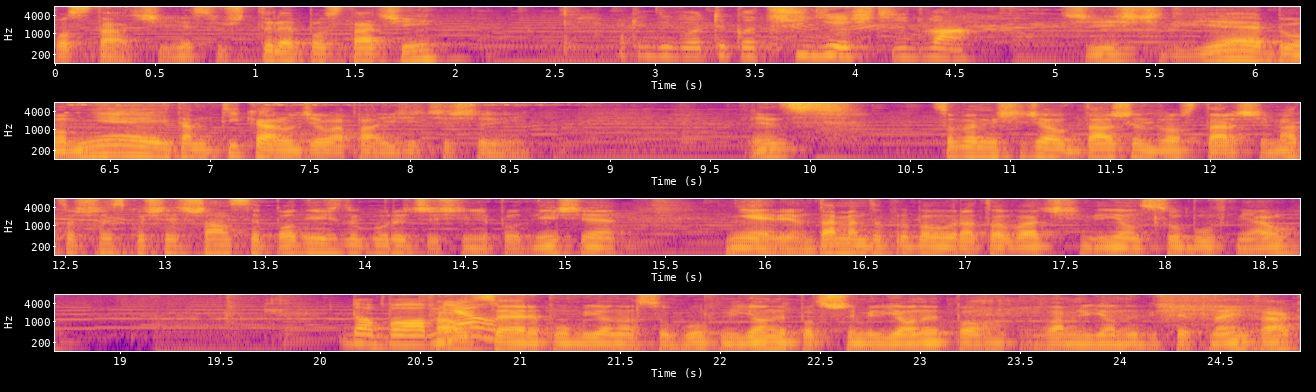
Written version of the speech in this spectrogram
postaci. Jest już tyle postaci. A kiedy było tylko 32. 32, było mniej, tam tika ludzie łapali, się cieszyli. Więc co wy myślicie o dalszym Brawl Starsie? Ma to wszystko się szansę podnieść do góry, czy się nie podniesie? Nie wiem. Damian to próbował ratować, milion subów miał. No bo miał... VCR pół miliona subów, miliony po 3 miliony, po 2 miliony wyświetleń, tak?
